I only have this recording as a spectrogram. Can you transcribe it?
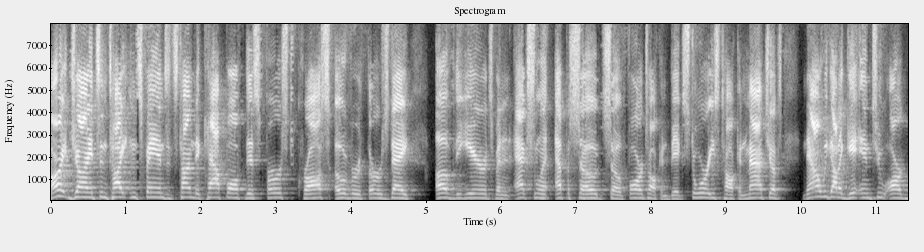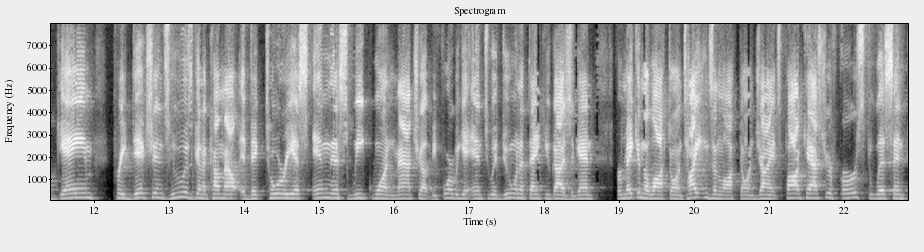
All right, Giants and Titans fans, it's time to cap off this first crossover Thursday of the year. It's been an excellent episode so far, talking big stories, talking matchups. Now we got to get into our game predictions. Who is going to come out victorious in this week one matchup? Before we get into it, do want to thank you guys again for making the Locked On Titans and Locked On Giants podcast your first listen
